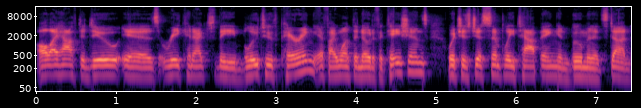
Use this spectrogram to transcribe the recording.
All I have to do is reconnect the Bluetooth pairing if I want the notifications, which is just simply tapping and boom, and it's done.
